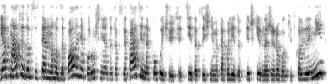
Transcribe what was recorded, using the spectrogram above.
Як наслідок системного запалення, порушення детоксикації, накопичуються ці токсичні метаболіти в підшкірно-жировій клітковині,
